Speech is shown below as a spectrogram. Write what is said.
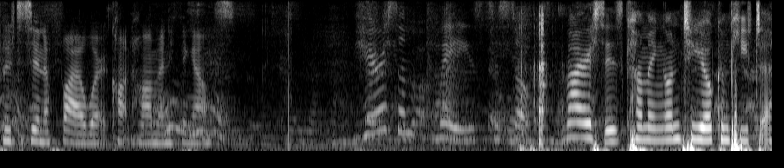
put it in a file where it can't harm anything else. Here are some ways to stop viruses coming onto your computer.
